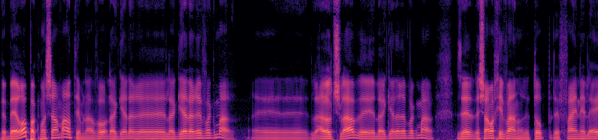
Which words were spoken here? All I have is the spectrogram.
ובאירופה, כמו שאמרתם, לעבור, להגיע, ל, להגיע לרבע גמר. אה, לעלות שלב ולהגיע לרבע גמר. זה, לשם כיוונו, לטופ, לפיינל 8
